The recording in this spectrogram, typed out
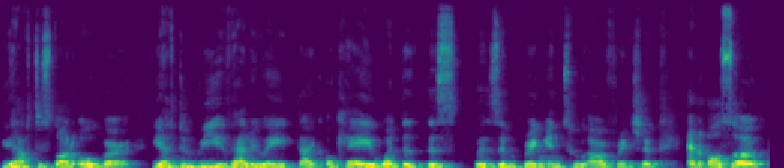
You have to start over. You have to reevaluate like okay what did this person bring into our friendship? And also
